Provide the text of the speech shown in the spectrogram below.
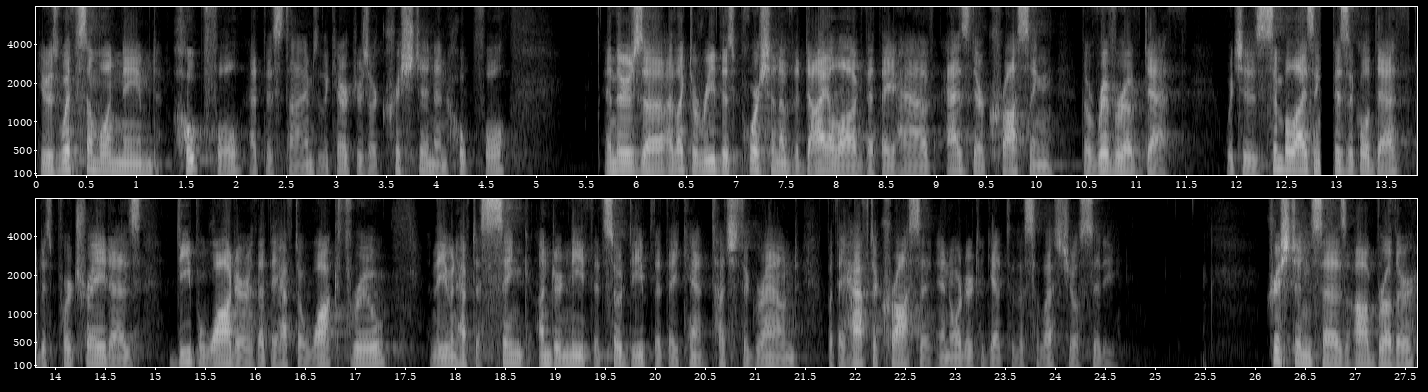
He was with someone named Hopeful at this time, so the characters are Christian and Hopeful. And there's, a, I'd like to read this portion of the dialogue that they have as they're crossing the river of death which is symbolizing physical death, but is portrayed as deep water that they have to walk through, and they even have to sink underneath. It's so deep that they can't touch the ground, but they have to cross it in order to get to the celestial city. Christian says, Ah, brother,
